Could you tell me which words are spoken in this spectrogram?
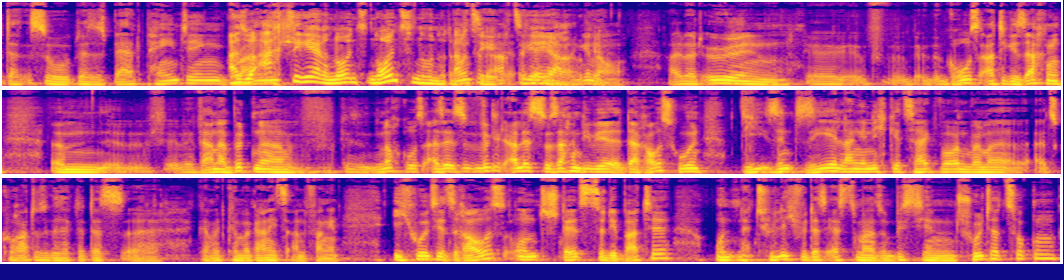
das ist so, das ist Bad Painting. Also Grunge. 80er Jahre, 19, 1980er, 1980er Jahre, okay. genau. Albert Oehlen, äh, großartige Sachen, ähm, äh, Werner Büttner, noch groß, also es ist wirklich alles so Sachen, die wir da rausholen, die sind sehr lange nicht gezeigt worden, weil man als Kurator so gesagt hat, das, äh, damit können wir gar nichts anfangen. Ich hol's jetzt raus und stell's zur Debatte und natürlich wird das erste Mal so ein bisschen Schulterzucken.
